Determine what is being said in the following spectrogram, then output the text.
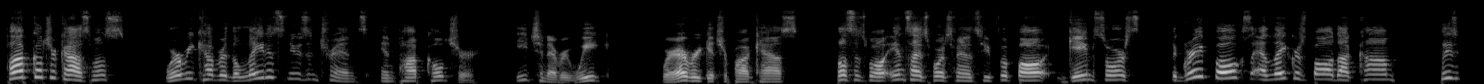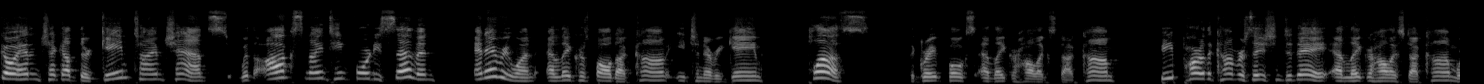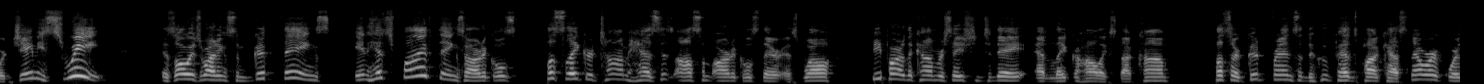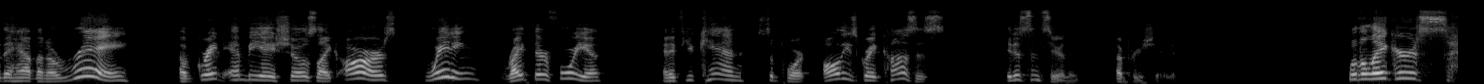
Pop Culture Cosmos, where we cover the latest news and trends in pop culture each and every week, wherever you get your podcasts. Plus, as well, Inside Sports Fantasy Football, Game Source, the great folks at LakersBall.com. Please go ahead and check out their game time chats with Ox1947 and everyone at LakersBall.com each and every game. Plus, the great folks at Lakerholics.com. Be part of the conversation today at Lakerholics.com, where Jamie Sweet is always writing some good things in his Five Things articles. Plus, Laker Tom has his awesome articles there as well. Be part of the conversation today at Lakerholics.com. Plus, our good friends at the Hoopheads Podcast Network, where they have an array of great NBA shows like ours waiting right there for you. And if you can support all these great causes, it is sincerely appreciated. Well, the Lakers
